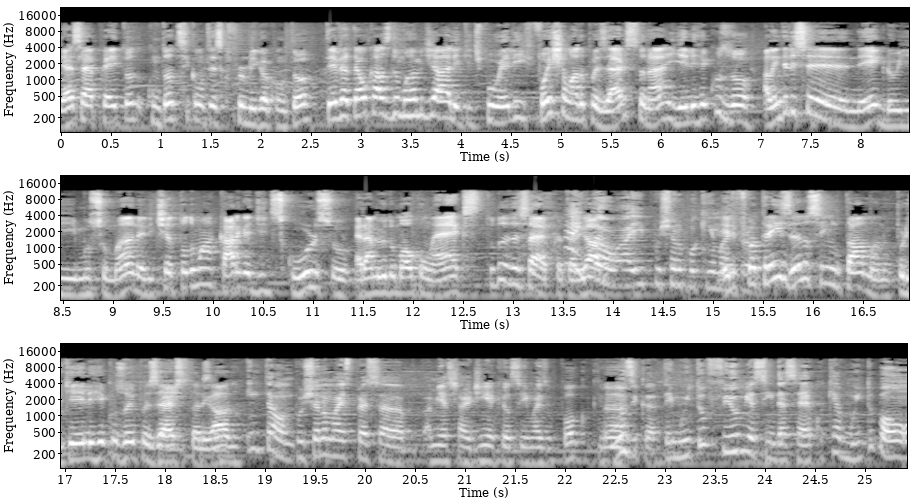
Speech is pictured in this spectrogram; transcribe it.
E essa época aí, todo- com todo esse contexto que o Formiga contou, teve até o caso do Muhammad Ali, que, tipo, ele foi chamado pro exército, né? E ele recusou. Além dele ser negro e muçulmano, ele tinha toda uma carga de discurso, era amigo do Malcolm X, tudo dessa época, tá É, ligado? então, aí puxando um pouquinho mais ele pra- ficou três anos sem lutar, mano, porque ele recusou ir pro exército, tá ligado? Então, puxando mais pra essa a minha sardinha que eu sei mais um pouco, que É. música, tem muito filme assim dessa época que é muito bom.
